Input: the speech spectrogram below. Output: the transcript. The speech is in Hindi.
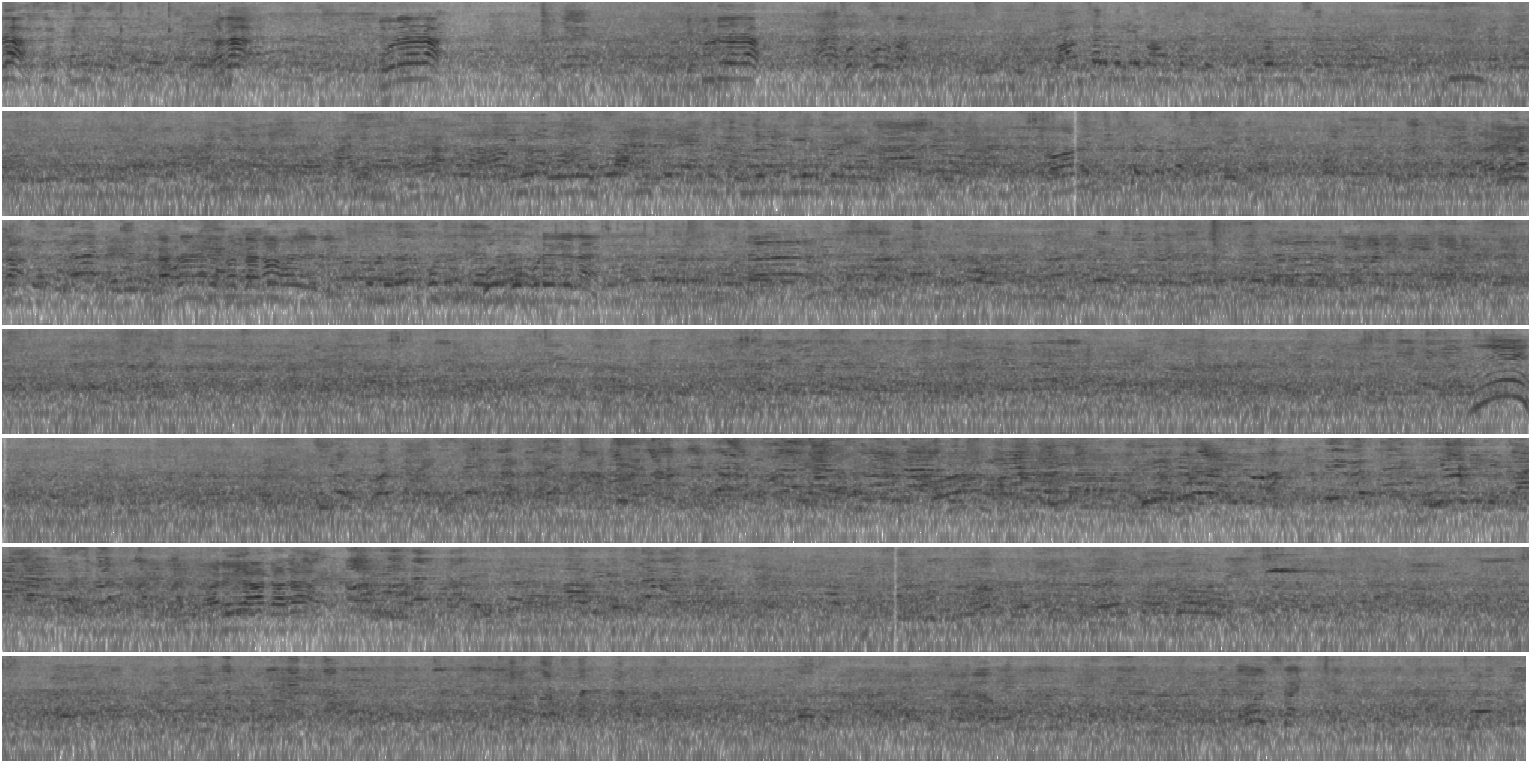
दादा दादा देखो दादा सिक्योरिटी दादा बाउंसर बोलिए बाउंसर सिक्योरिटी बोलने में शर्म कर रहे हैं पानी पीने नहीं आ रहा है पानी पानी पी रहे हैं तो समझे कि बियर पी रहे हैं तीन सौ रुपये पच्चीस लेकर अरे दादा बैठो तो हो वो वो फ़ोटो लेना है दादा All side.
